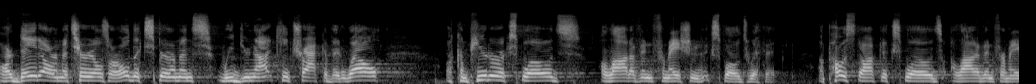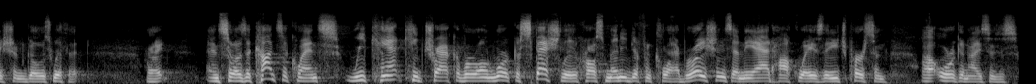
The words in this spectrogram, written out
Our data, our materials, our old experiments, we do not keep track of it well. A computer explodes, a lot of information explodes with it. A postdoc explodes, a lot of information goes with it. Right? And so as a consequence, we can't keep track of our own work, especially across many different collaborations and the ad hoc ways that each person uh, organizes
